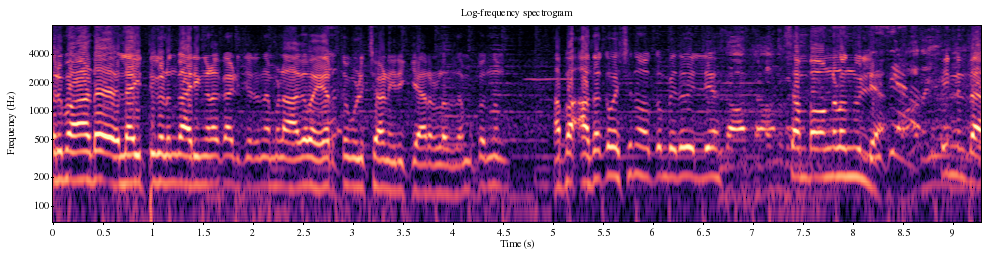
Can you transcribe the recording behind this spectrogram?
ഒരുപാട് ലൈറ്റുകളും കാര്യങ്ങളൊക്കെ അടിച്ചിട്ട് നമ്മൾ ആകെ വയർത്ത് കുളിച്ചാണ് ഇരിക്കാറുള്ളത്. നമുക്കൊന്നും അപ്പൊ അതൊക്കെ വെച്ച് നോക്കുമ്പോ ഇത് വലിയ സംഭവങ്ങളൊന്നുമില്ല. പിന്നെന്താ?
